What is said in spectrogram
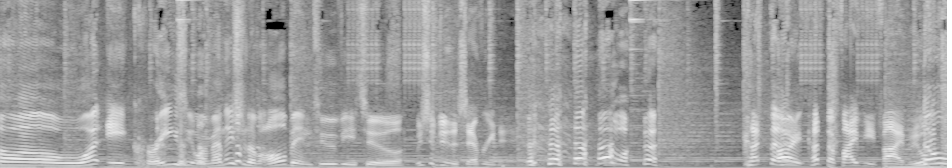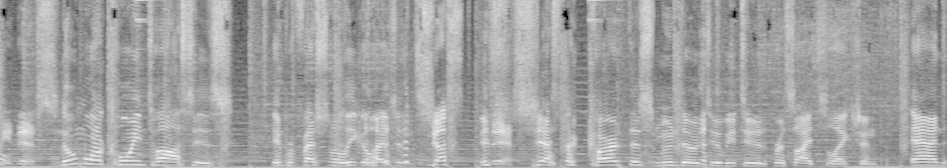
Oh, what a crazy one, man. They should have all been 2v2. We should do this every day. cut the All right. cut the 5v5. We No, won't see this. no more coin tosses in professional League of Legends. Just It's this. just a Karthus Mundo 2v2 for side selection. And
